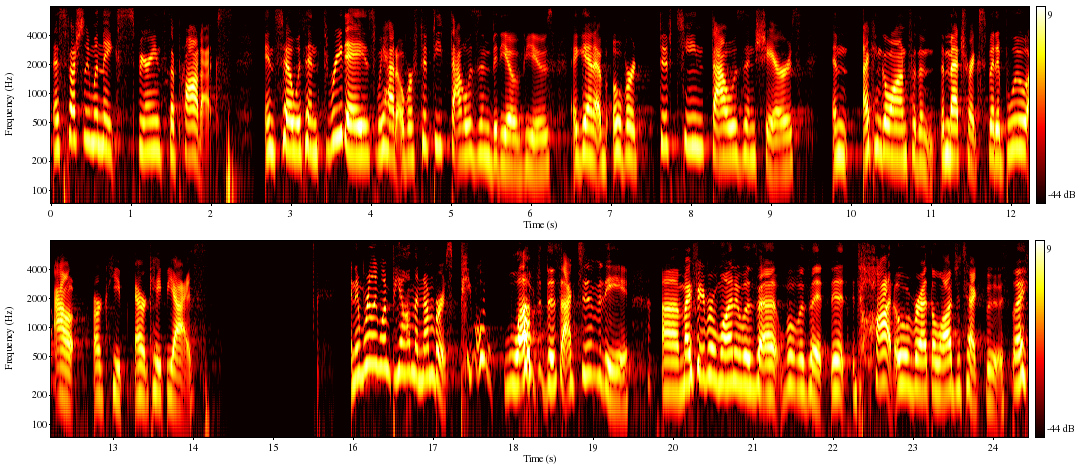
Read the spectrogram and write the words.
and especially when they experience the products. And so within three days, we had over 50,000 video views, again, over 15,000 shares. And I can go on for the, the metrics, but it blew out our, keep, our KPIs. And it really went beyond the numbers. People loved this activity. Uh, my favorite one was uh, what was it? it? It's hot over at the Logitech booth. Like,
